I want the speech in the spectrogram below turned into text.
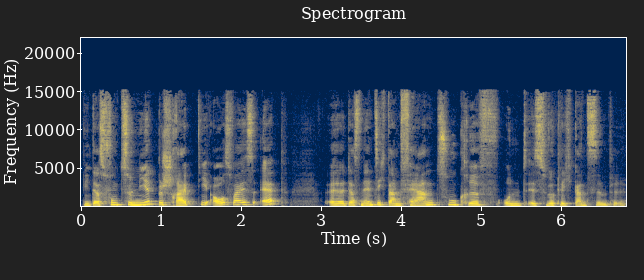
Wie das funktioniert, beschreibt die Ausweis-App. Äh, das nennt sich dann Fernzugriff und ist wirklich ganz simpel.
